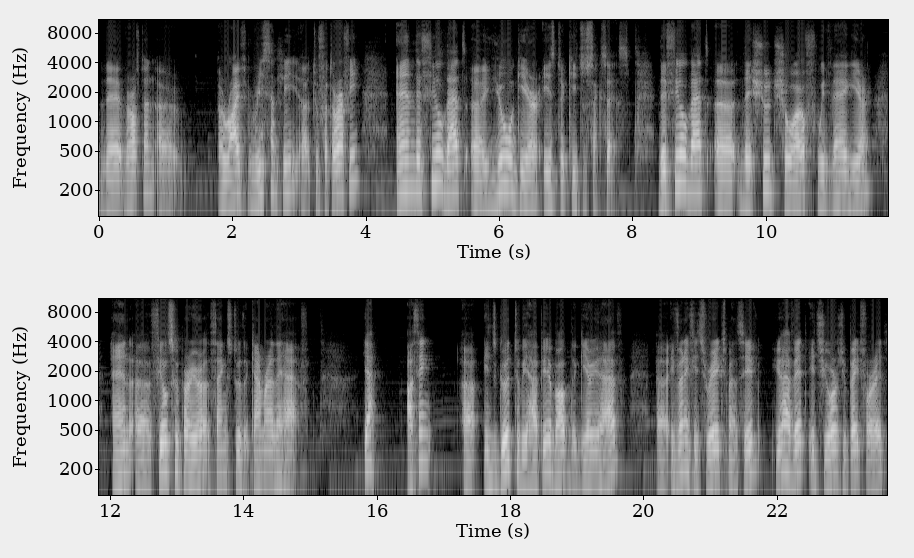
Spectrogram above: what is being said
They very often uh, arrived recently uh, to photography and they feel that uh, your gear is the key to success. They feel that uh, they should show off with their gear and uh, feel superior thanks to the camera they have. Yeah, I think uh, it's good to be happy about the gear you have, uh, even if it's really expensive. You have it, it's yours, you paid for it.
